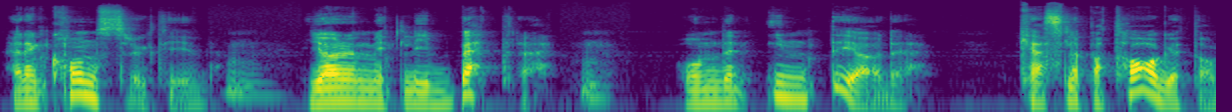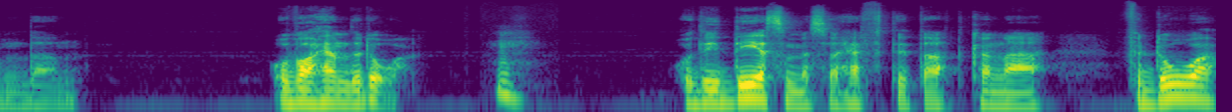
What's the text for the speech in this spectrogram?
Är den konstruktiv? Mm. Gör den mitt liv bättre? Mm. Och om den inte gör det, kan jag släppa taget om den? Och vad händer då? Mm. Och det är det som är så häftigt att kunna, för då,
